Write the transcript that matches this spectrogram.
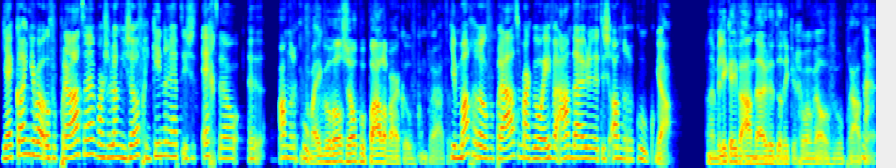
Jij kan hier wel over praten, maar zolang je zelf geen kinderen hebt, is het echt wel een andere koek. Maar ik wil wel zelf bepalen waar ik over kan praten. Je mag erover praten, maar ik wil even aanduiden, het is andere koek. Ja. En dan wil ik even aanduiden dat ik er gewoon wel over wil praten. Nou,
